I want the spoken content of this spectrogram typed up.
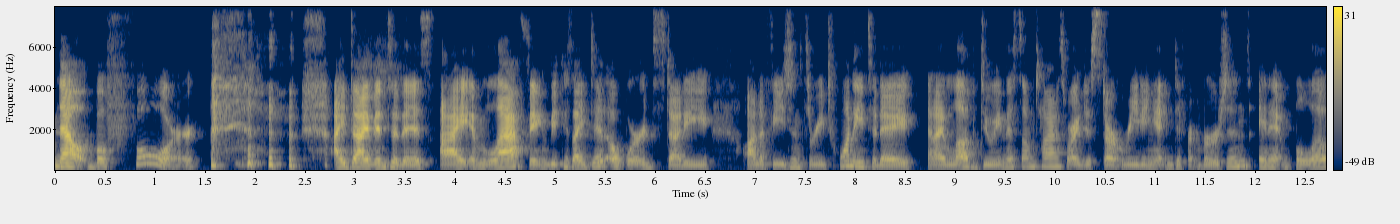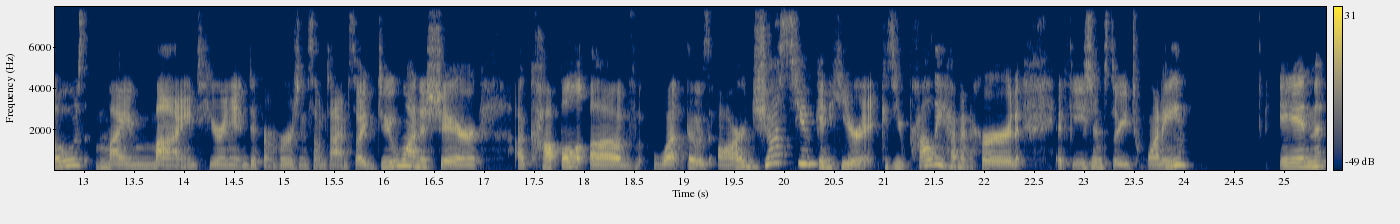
Now, before I dive into this, I am laughing because I did a word study on Ephesians 3:20 today, and I love doing this sometimes where I just start reading it in different versions and it blows my mind hearing it in different versions sometimes. So I do want to share a couple of what those are just so you can hear it because you probably haven't heard Ephesians 3:20 in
